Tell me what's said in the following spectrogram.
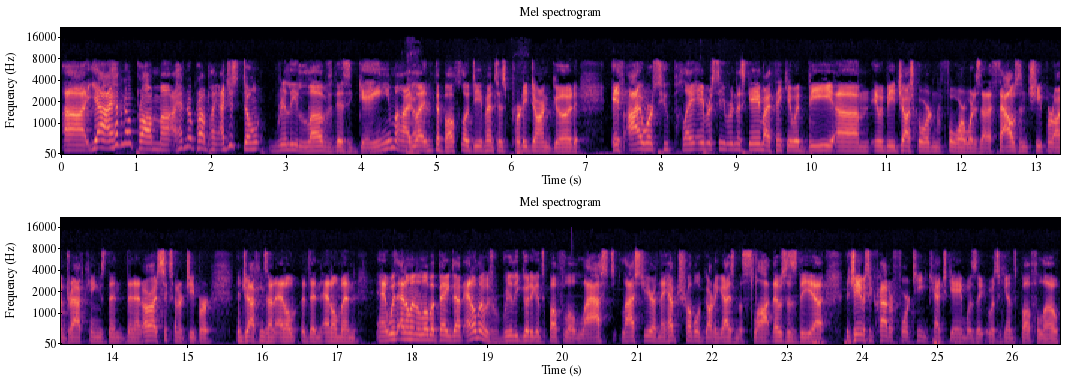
Uh, yeah, I have no problem. Uh, I have no problem playing. I just don't really love this game. I, Yeah. like- I think the Buffalo defense is pretty darn good. If I were to play a receiver in this game, I think it would be um, it would be Josh Gordon for what is that a thousand cheaper on DraftKings than than or six hundred cheaper than DraftKings on Edel, than Edelman. And with Edelman a little bit banged up, Edelman was really good against Buffalo last last year, and they have trouble guarding guys in the slot. That was the uh, the Jamison Crowder 14 catch game was was against Buffalo.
